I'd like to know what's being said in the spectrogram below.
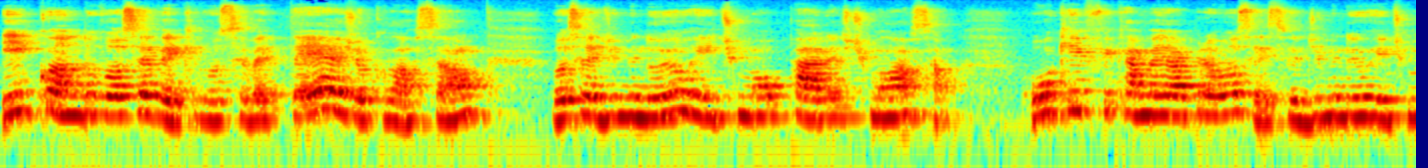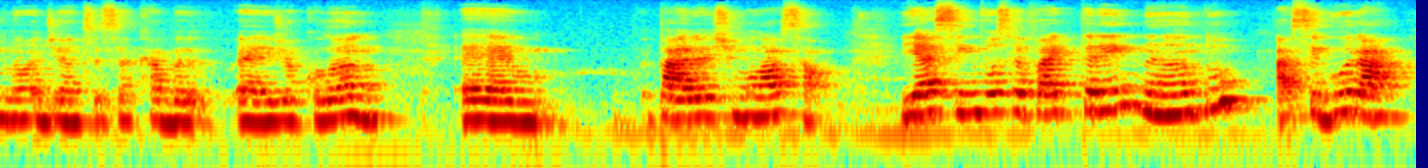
e quando você vê que você vai ter a ejaculação, você diminui o ritmo ou para a estimulação. O que fica melhor para você, se diminuir o ritmo não adianta, você acaba é, ejaculando, é, para a estimulação. E assim você vai treinando a segurar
